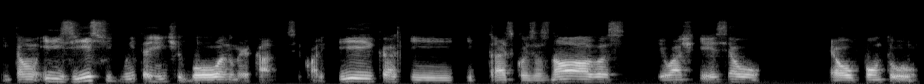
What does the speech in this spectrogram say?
Então, existe muita gente boa no mercado, que se qualifica, que, que traz coisas novas. Eu acho que esse é o, é o ponto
